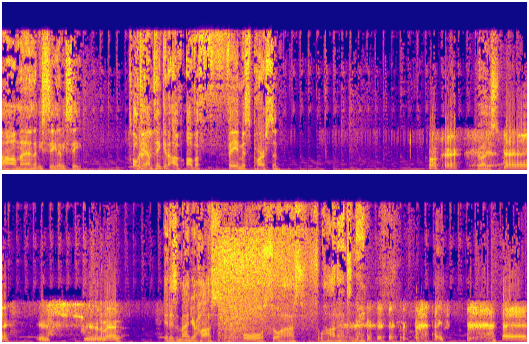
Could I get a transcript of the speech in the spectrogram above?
Oh man, let me see. Let me see. Okay, I'm thinking of of a famous person. Okay. Right. Uh, is is it a man? It is a man. You're hot. Oh, so hot, so hot, Anthony. Thanks. Uh,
